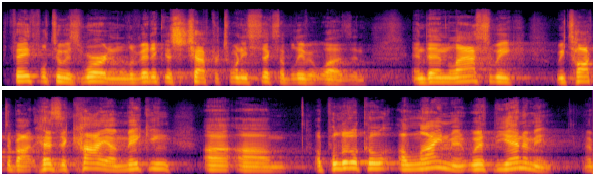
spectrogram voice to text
faithful to his word in Leviticus chapter 26, I believe it was. And, and then last week, we talked about Hezekiah making uh, um, a political alignment with the enemy, uh,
